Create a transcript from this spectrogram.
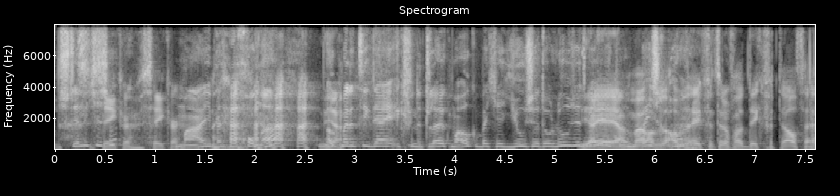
stilletjes. Zeker, op. zeker. Maar je bent begonnen. ja. Ook met het idee, ik vind het leuk, maar ook een beetje use it or lose it. Ja, ja, ja. maar om, om, even terug wat Dick vertelt. Hè.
